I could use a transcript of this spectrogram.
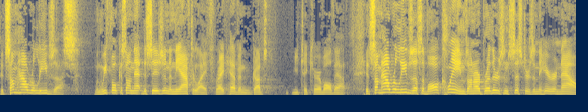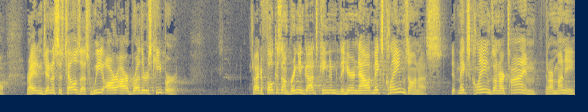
It somehow relieves us when we focus on that decision in the afterlife, right? Heaven, God's, you take care of all that. It somehow relieves us of all claims on our brothers and sisters in the here and now, right? And Genesis tells us we are our brother's keeper. Try to focus on bringing God's kingdom to the here and now. It makes claims on us. It makes claims on our time and our money.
